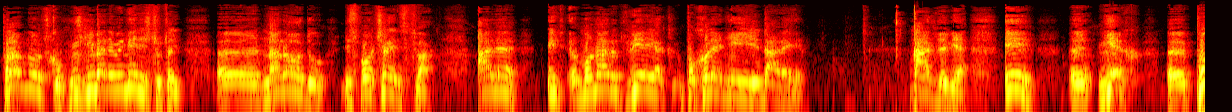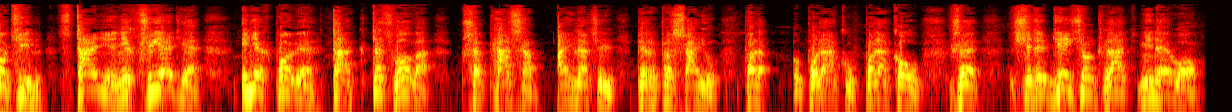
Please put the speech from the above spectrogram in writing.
Prawnuczków, już nie będę wymienić tutaj e, narodu i społeczeństwa, ale i, bo naród wie, jak pokolenie idzie dalej. Każdy wie. I niech y, Putin stanie, niech przyjedzie i niech powie tak, te słowa, przepraszam, a inaczej przepraszają Pola, Polaków, Polaków, że 70 lat minęło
